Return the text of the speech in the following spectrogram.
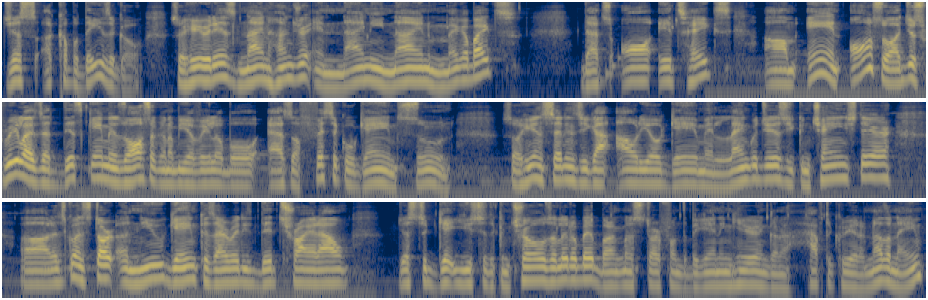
just a couple days ago. So here it is, 999 megabytes. That's all it takes. Um, and also, I just realized that this game is also going to be available as a physical game soon. So here in settings, you got audio, game, and languages. You can change there. Uh, let's go and start a new game because I already did try it out just to get used to the controls a little bit. But I'm going to start from the beginning here. I'm going to have to create another name.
